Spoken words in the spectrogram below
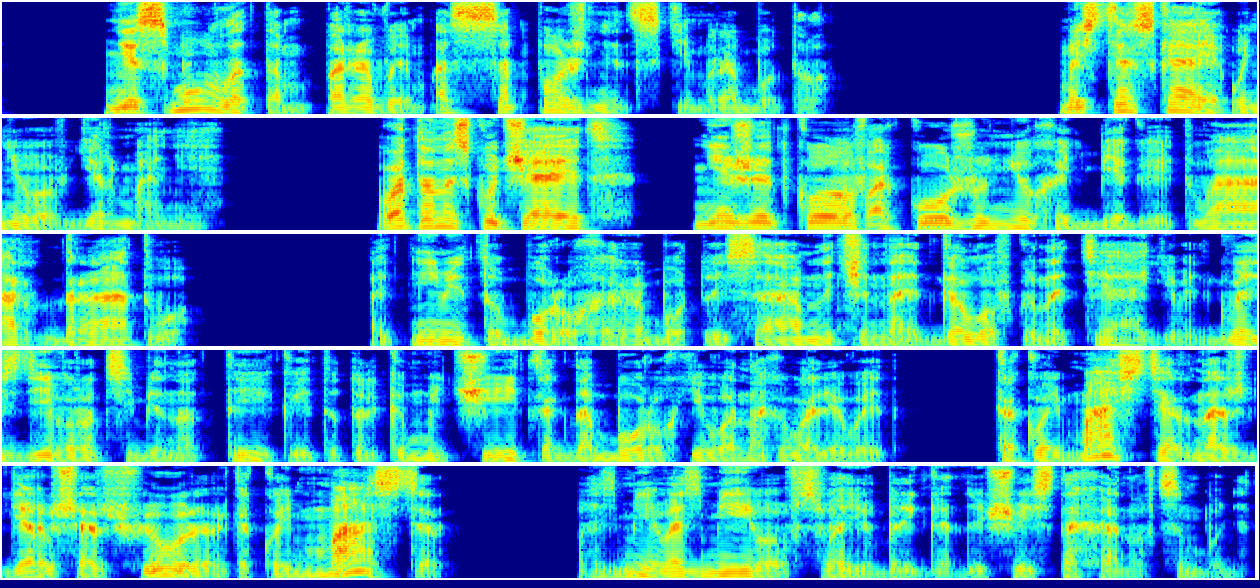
не с молотом паровым, а с сапожницким работал. Мастерская у него в Германии. Вот он и скучает, не жидков, а кожу нюхать бегает, вар, дратву. Отнимет у Боруха работу и сам начинает головку натягивать, гвоздей в рот себе натыкает и только мычит, когда Борух его нахваливает. Какой мастер наш гершашфюрер, какой мастер! Возьми, возьми его в свою бригаду, еще и стахановцем будет.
